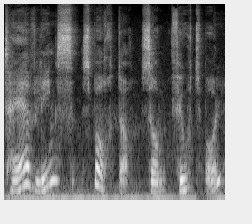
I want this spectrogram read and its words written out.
tävlingssporter som fotboll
